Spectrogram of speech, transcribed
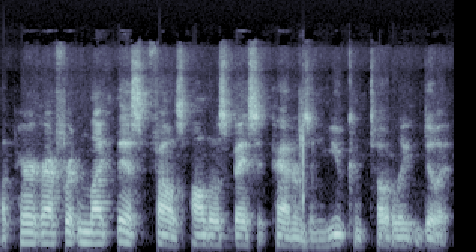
a paragraph written like this follows all those basic patterns and you can totally do it.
